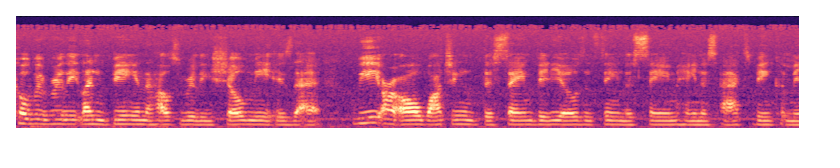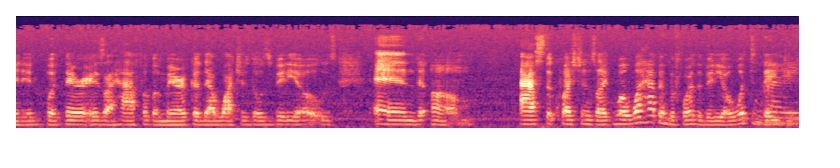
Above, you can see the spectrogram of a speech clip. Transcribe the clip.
COVID really like being in the house really showed me is that we are all watching the same videos and seeing the same heinous acts being committed, but there is a half of America that watches those videos and um asks the questions like, Well, what happened before the video? What did they do?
